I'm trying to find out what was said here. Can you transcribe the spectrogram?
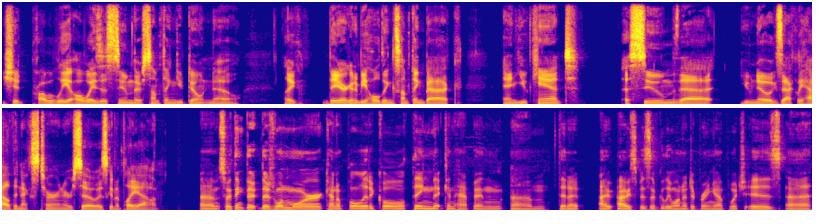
you should probably always assume there's something you don't know. Like, they are going to be holding something back, and you can't assume that you know exactly how the next turn or so is going to play out. Um, so I think there, there's one more kind of political thing that can happen um, that I, I, I specifically wanted to bring up, which is uh,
